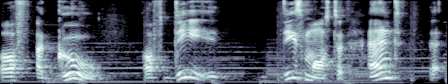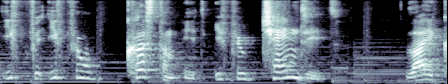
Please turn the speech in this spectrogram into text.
of a ghoul of the this monster and uh, if if you custom it if you change it like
